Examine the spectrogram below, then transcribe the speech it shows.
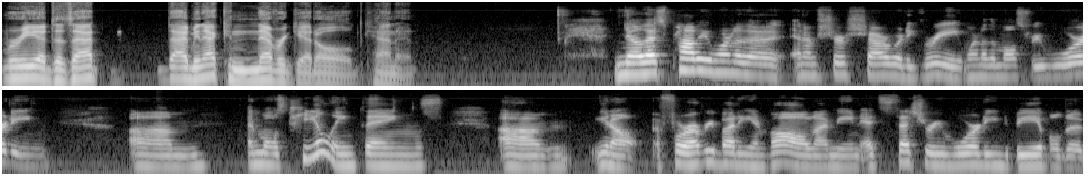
Maria, does that? I mean, that can never get old, can it? No, that's probably one of the, and I'm sure Char would agree, one of the most rewarding um, and most healing things um, you know for everybody involved. I mean it's such rewarding to be able to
